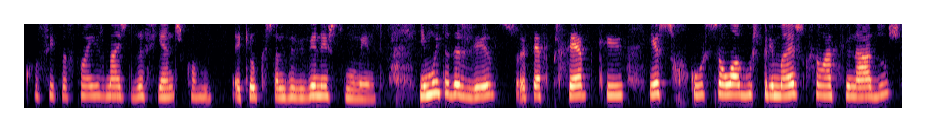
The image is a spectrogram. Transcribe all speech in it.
com situações mais desafiantes, como aquilo que estamos a viver neste momento. E muitas das vezes até se percebe que estes recursos são logo os primeiros que são acionados,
